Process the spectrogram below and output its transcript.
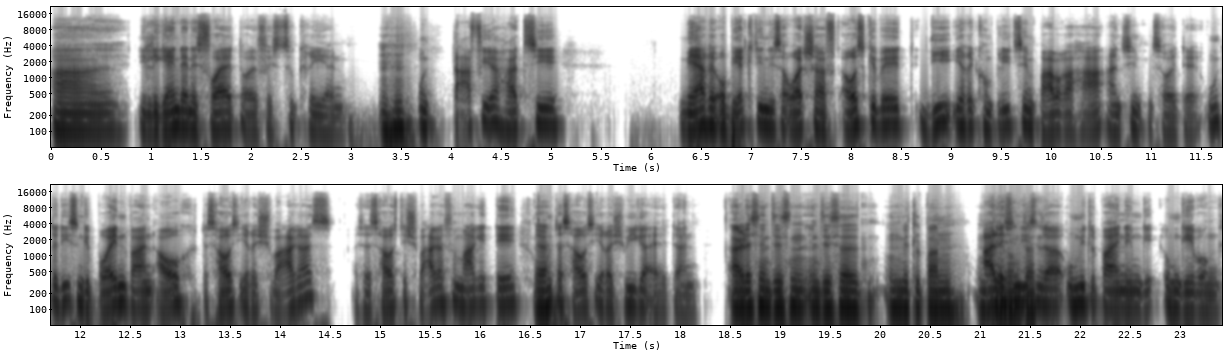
äh, die Legende eines Feuerteufels zu kreieren. Mhm. Und dafür hat sie mehrere Objekte in dieser Ortschaft ausgewählt, die ihre Komplizin Barbara H. anzünden sollte. Unter diesen Gebäuden waren auch das Haus ihres Schwagers, also das Haus des Schwagers von Margit D. Ja. und das Haus ihrer Schwiegereltern. Alles in, diesen, in dieser unmittelbaren Umgebung? Alles in dieser unmittelbaren Umgebung.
